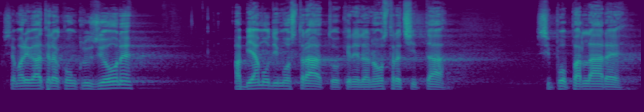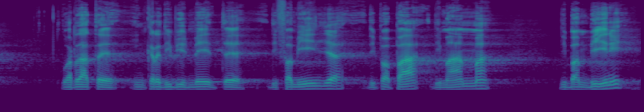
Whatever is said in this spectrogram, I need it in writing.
Siamo arrivati alla conclusione, abbiamo dimostrato che nella nostra città si può parlare, guardate, incredibilmente di famiglia, di papà, di mamma, di bambini.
